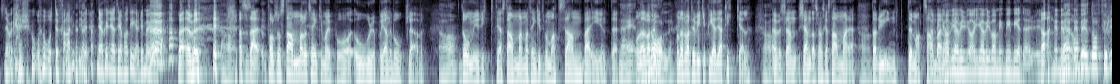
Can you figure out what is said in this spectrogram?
sen har jag kanske återfallit i det när jag, när jag träffat er. Det är möjligt. Nej, men, Alltså så här, folk som stammar, då tänker man ju på Orup och Janne Boklöv Ja. De är ju riktiga stammar, man tänker inte på Mats Strandberg är ju inte Nej, om det hade varit noll. En, om det hade varit en Wikipedia-artikel Ja. över sven, kända svenska stammare Då hade ju inte Mats Ja, Strandberg jag, varit jag, där. vill, jag, jag vill vara med, med, med där. Ja. Men, men, Men men, om vi då fyller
